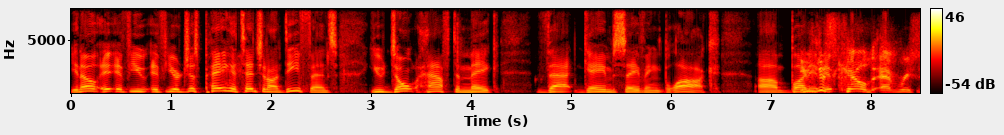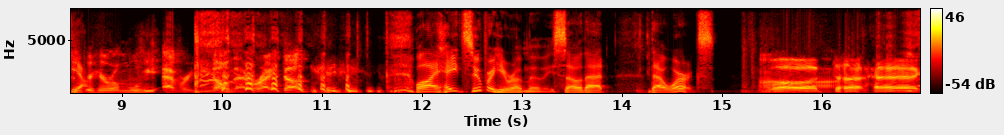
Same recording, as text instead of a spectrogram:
You know, if you if you're just paying attention on defense, you don't have to make that game saving block. Um, but you just it- killed every Yeah. superhero movie ever. You know that, right, Doug? well, I hate superhero movies, so that that works. What the heck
